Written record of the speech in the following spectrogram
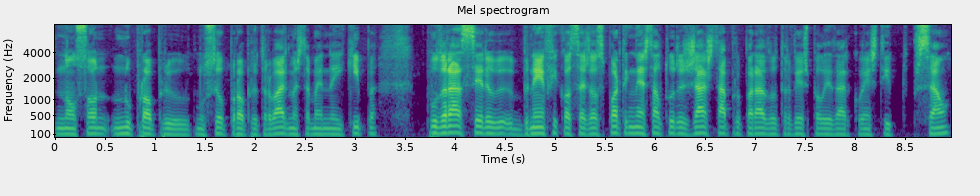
não só no, próprio, no seu próprio trabalho, mas também na equipa, poderá ser benéfico, ou seja, o Sporting nesta altura já está preparado outra vez para lidar com este tipo de pressão?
